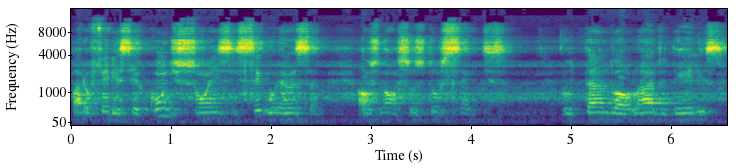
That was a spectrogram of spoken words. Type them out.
para oferecer condições e segurança aos nossos docentes lutando ao lado deles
